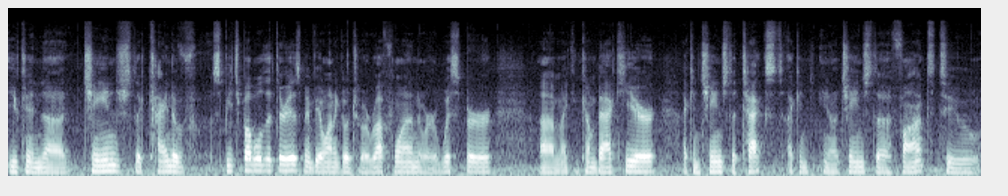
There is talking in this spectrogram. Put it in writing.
you can uh, change the kind of speech bubble that there is. Maybe I want to go to a rough one or a whisper. Um, I can come back here. I can change the text. I can, you know, change the font to,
